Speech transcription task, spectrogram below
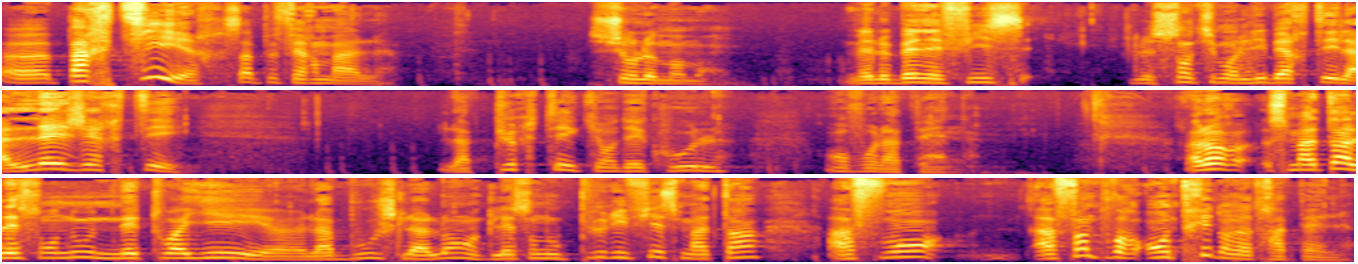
euh, partir, ça peut faire mal sur le moment. Mais le bénéfice, le sentiment de liberté, la légèreté, la pureté qui en découle, en vaut la peine. Alors ce matin, laissons-nous nettoyer euh, la bouche, la langue, laissons-nous purifier ce matin afin, afin de pouvoir entrer dans notre appel.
